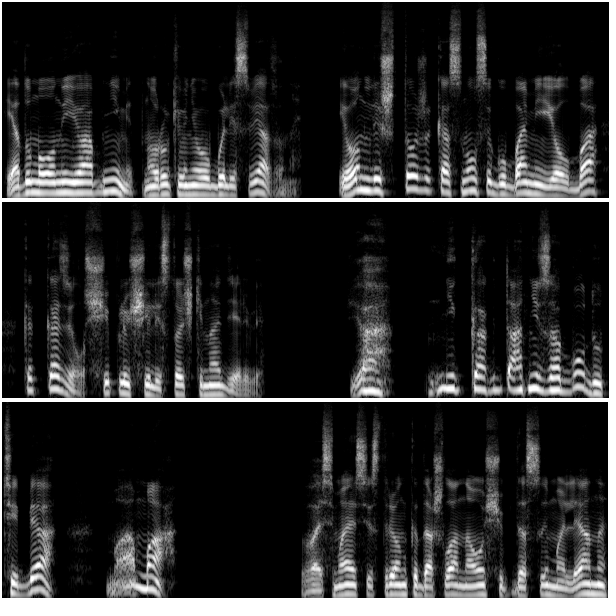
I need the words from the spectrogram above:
Я думал, он ее обнимет, но руки у него были связаны, и он лишь тоже коснулся губами ее лба, как козел, щиплющий листочки на дереве. «Я никогда не забуду тебя, мама!» Восьмая сестренка дошла на ощупь до сыма Ляна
